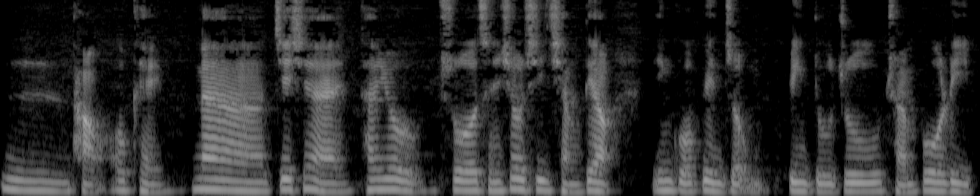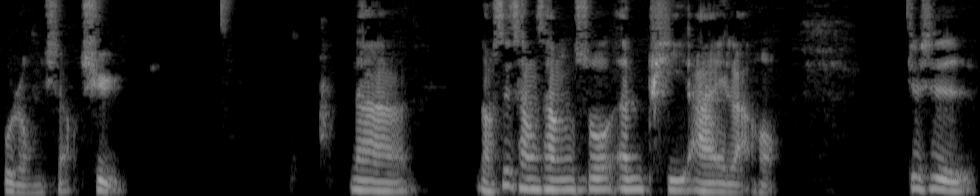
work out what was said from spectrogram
嗯，好，OK。那接下来他又说，陈秀熙强调。英国变种病毒株传播力不容小觑。那老师常常说 NPI 啦，吼，就是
